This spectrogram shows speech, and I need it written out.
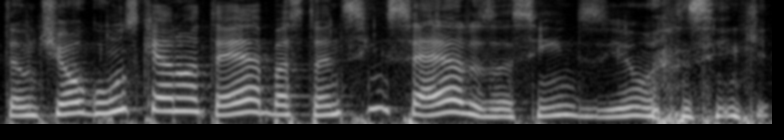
Então tinha alguns que eram até bastante sinceros, assim, diziam assim que,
